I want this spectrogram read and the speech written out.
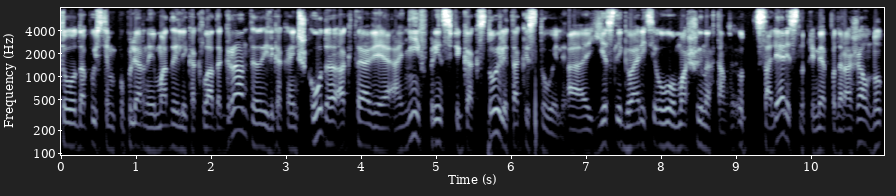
то, допустим, популярные модели, как Лада Гранта или какая-нибудь Шкода Октавия, они, в принципе, как стоили, так и стоили. А если говорить о машинах, там, вот Солярис, например, подорожал, но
